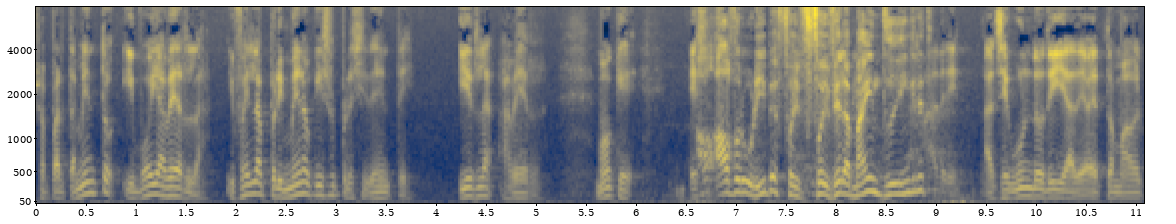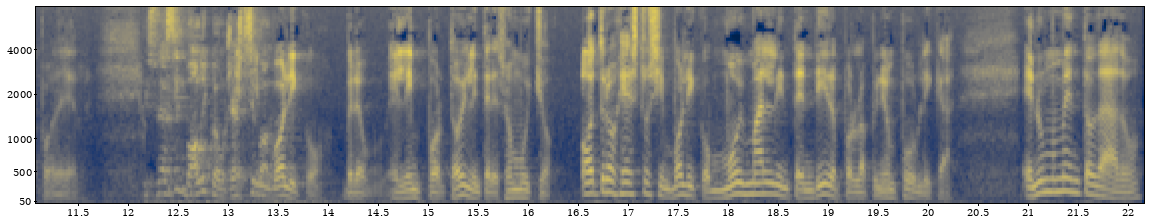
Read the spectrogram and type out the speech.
su apartamento y voy a verla. Y fue lo primero que hizo el presidente, irla a ver. Como que eso, Álvaro Uribe foi, foi ver a mãe de Ingrid? Madre, al segundo día de haber tomado el poder. Eso es simbólico, es un gesto es simbólico, pero él le importó y le interesó mucho. Otro gesto simbólico, muy mal entendido por la opinión pública. En un momento dado,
